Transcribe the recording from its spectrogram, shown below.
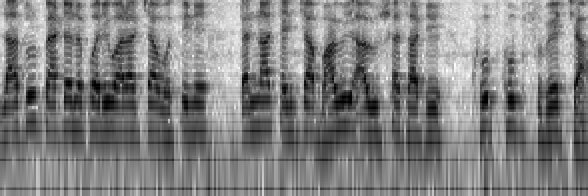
लातूर पॅटर्न परिवाराच्या वतीने त्यांना त्यांच्या भावी आयुष्यासाठी खूप खूप शुभेच्छा.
